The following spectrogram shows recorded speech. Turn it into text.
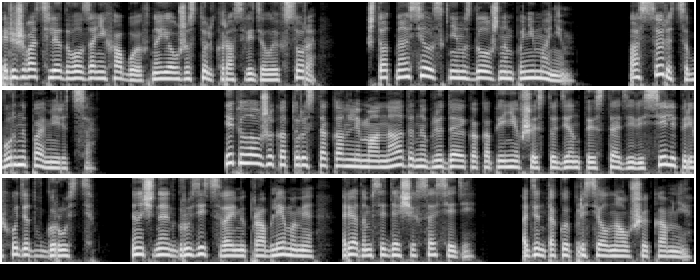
Переживать следовало за них обоих, но я уже столько раз видела их ссоры, что относилась к ним с должным пониманием. Поссориться, бурно помириться. Я пила уже который стакан лимонада, наблюдая, как опьяневшие студенты из стадии веселья переходят в грусть и начинают грузить своими проблемами рядом сидящих соседей. Один такой присел на уши ко мне,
